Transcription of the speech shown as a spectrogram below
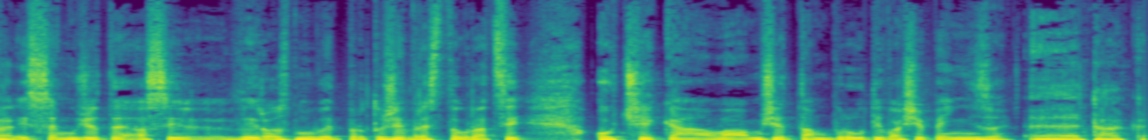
Tady se můžete asi vy rozmluvit, protože v restauraci očekávám, že tam budou ty vaše peníze. Uh, tak,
